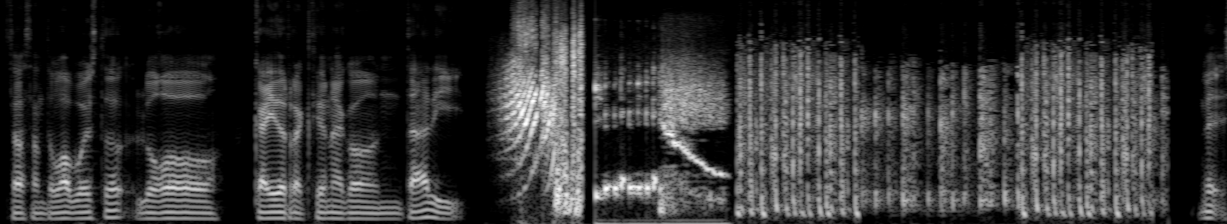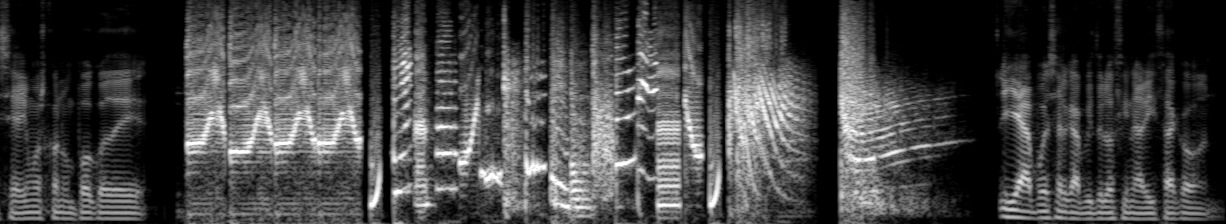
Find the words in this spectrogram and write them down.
Está bastante guapo esto. Luego Kaido reacciona con tal y... Eh, Seguimos con un poco de... Y ya, pues el capítulo finaliza con.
